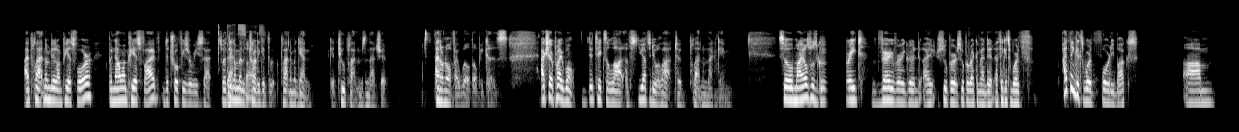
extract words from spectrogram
I platinumed it on PS4, but now on PS5 the trophies are reset. So I think That I'm going to try to get the platinum again. Get two platinums in that shit. I don't know if I will though because actually I probably won't. It takes a lot of you have to do a lot to platinum that game. So Miles was great, very very good. I super super recommend it. I think it's worth I think it's worth 40 bucks. Um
